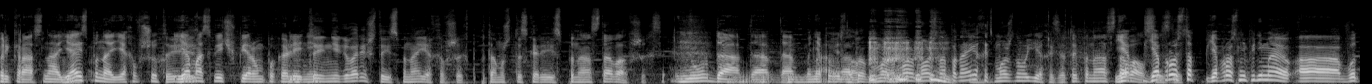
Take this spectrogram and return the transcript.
Прекрасно. А я из понаехавших. Ты, я москвич в первом поколении. Ты не говоришь, что из понаехавших, потому что ты скорее из поноостававшихся. Ну да, да, да. Мне повезло. А, а, можно понаехать, можно уехать, а ты понооставался. Я, я, просто, я просто не понимаю, а вот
